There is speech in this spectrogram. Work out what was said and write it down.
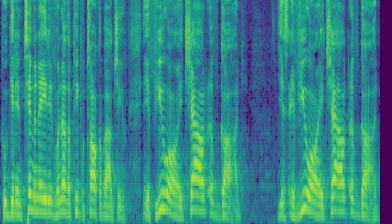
who get intimidated when other people talk about you. If you are a child of God, yes, if you are a child of God,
